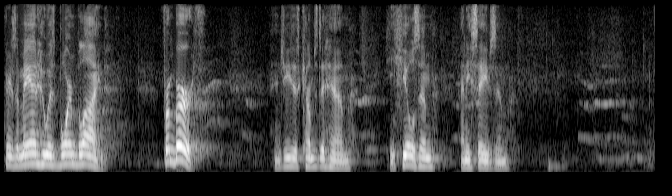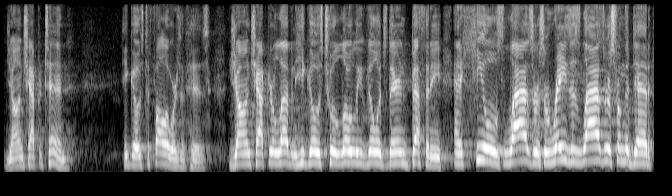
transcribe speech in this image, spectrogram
there's a man who was born blind from birth. And Jesus comes to him, he heals him, and he saves him. John chapter 10, he goes to followers of his. John chapter 11, he goes to a lowly village there in Bethany and heals Lazarus or raises Lazarus from the dead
